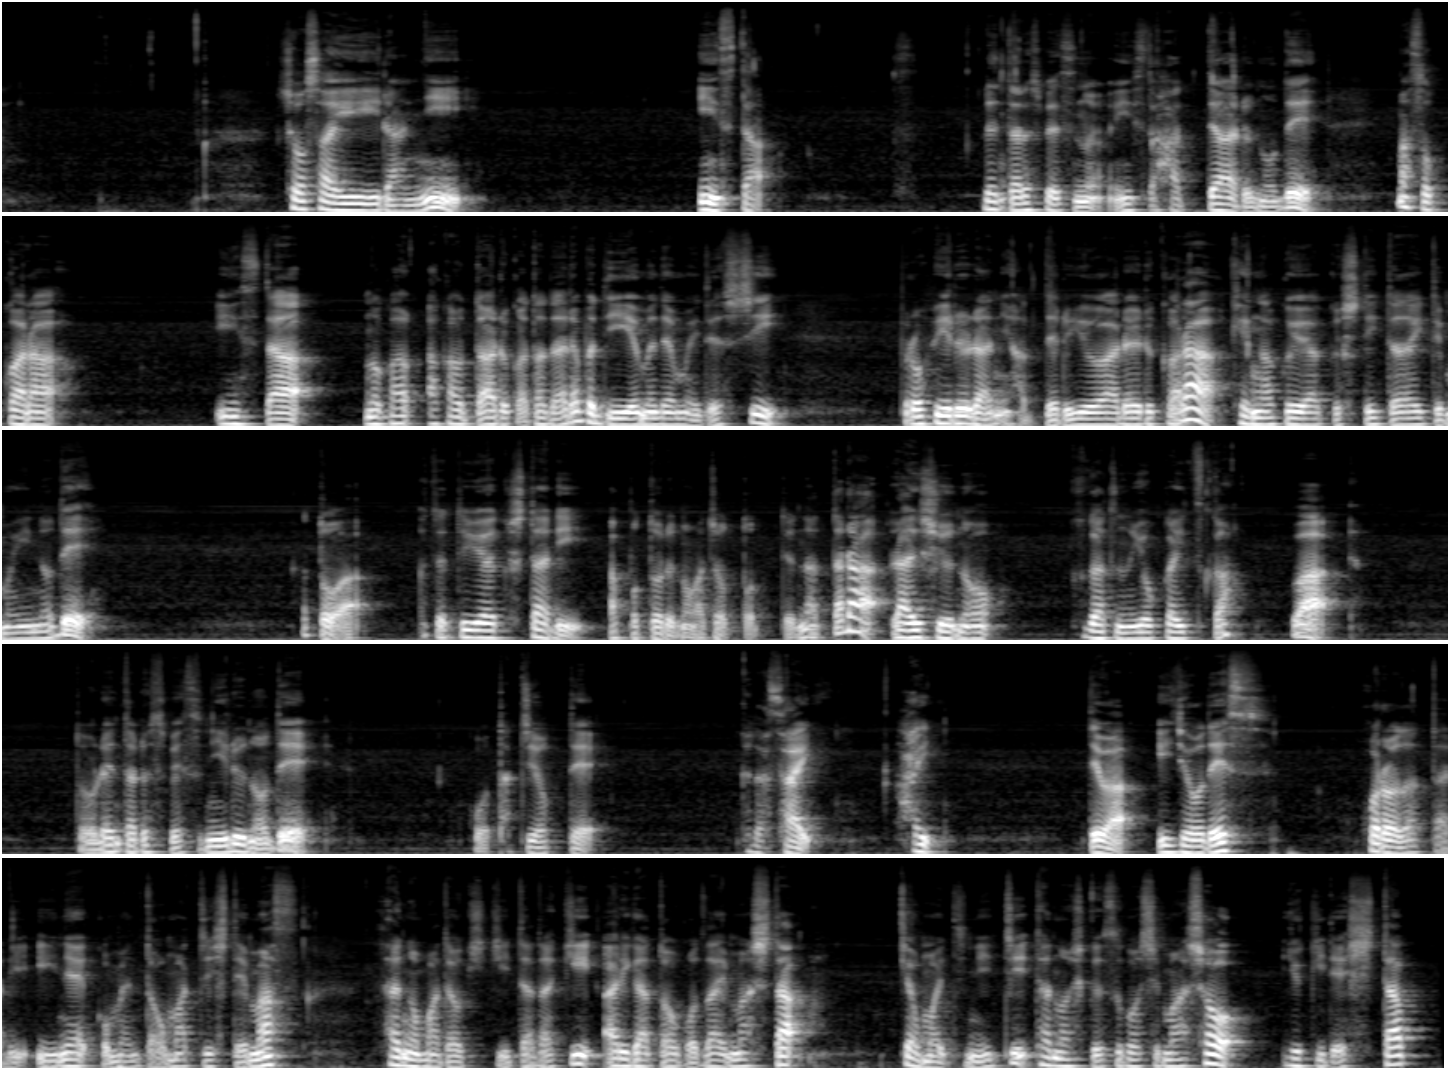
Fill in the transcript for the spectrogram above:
詳細欄にインスタレンタルスペースのインスタ貼ってあるので、まあ、そこからインスタのアカウントある方であれば DM でもいいですしプロフィール欄に貼ってる URL から見学予約していただいてもいいのであとはそうやって予約したりアポ取るのがちょっとってなったら来週の9月の4日5日はとレンタルスペースにいるのでこう立ち寄ってください。はい。では以上です。フォローだったりいいね、コメントお待ちしてます。最後までお聴きいただきありがとうございました。今日も一日楽しく過ごしましょう。ゆきでした。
